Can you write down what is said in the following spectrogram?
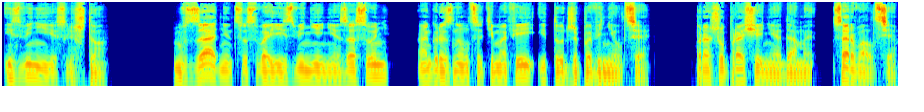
Извини, если что». «В задницу свои извинения засунь», — огрызнулся Тимофей и тут же повинился. «Прошу прощения, дамы, сорвался».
